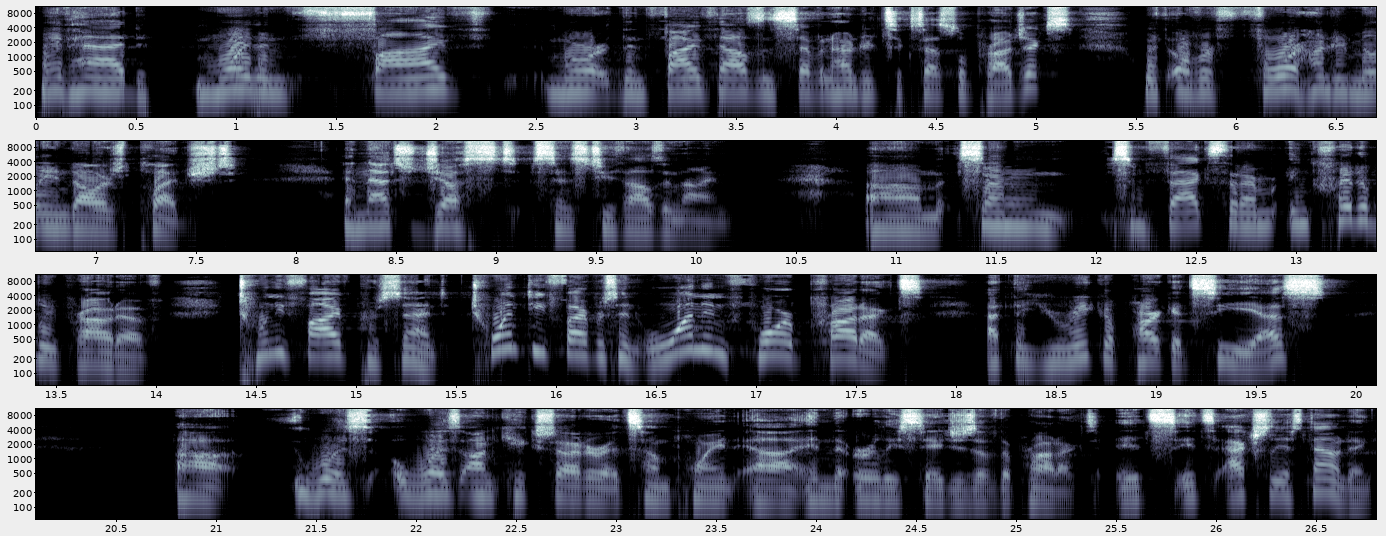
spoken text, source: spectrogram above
We've had more than five, more than 5,700 successful projects with over $400 million pledged. And that's just since 2009. Um, some some facts that I'm incredibly proud of. 25%, 25%, one in four products at the Eureka Park at CES uh, was was on Kickstarter at some point uh, in the early stages of the product. It's it's actually astounding.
